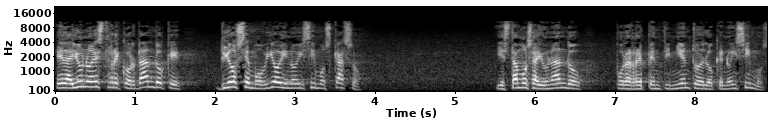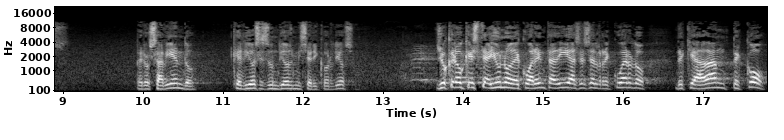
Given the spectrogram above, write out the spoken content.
El ayuno es recordando que Dios se movió y no hicimos caso. Y estamos ayunando por arrepentimiento de lo que no hicimos, pero sabiendo que Dios es un Dios misericordioso. Yo creo que este ayuno de 40 días es el recuerdo de que Adán pecó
